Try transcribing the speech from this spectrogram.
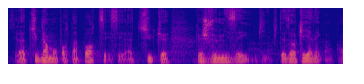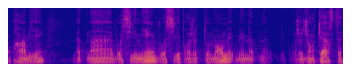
c'est là-dessus que dans mon porte-à-porte, c'est- là-dessus que, que je veux miser. Puis, puis de dire, OK, Yannick, on comprend bien. Maintenant, voici les miens, voici les projets de tout le monde, mais, maintenant, les projets de Jonquière, c'était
